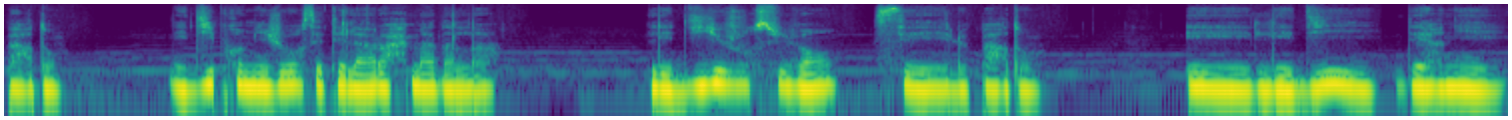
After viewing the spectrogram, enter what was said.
pardon. Les dix premiers jours, c'était la rahma d'Allah. Les dix jours suivants, c'est le pardon. Et les dix derniers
